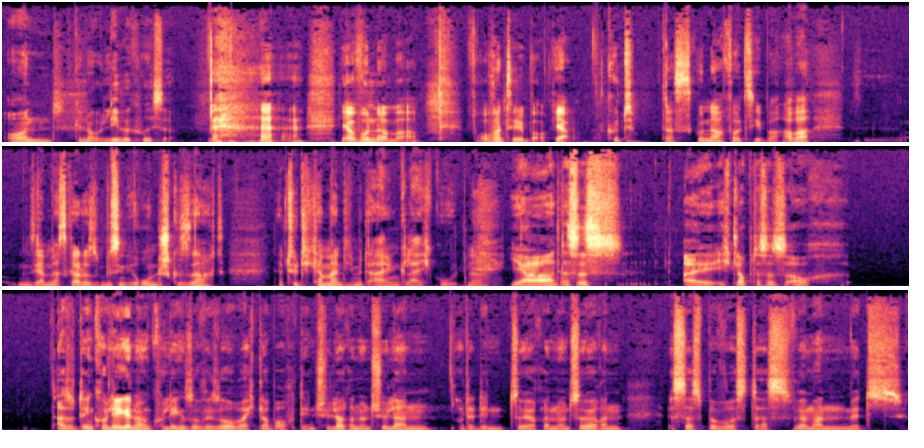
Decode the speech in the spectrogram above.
Und genau, liebe Grüße. ja, wunderbar. Frau von Tilburg, ja, gut, das ist gut nachvollziehbar. Aber Sie haben das gerade so ein bisschen ironisch gesagt. Natürlich kann man nicht mit allen gleich gut. Ne? Ja, das, das ist, äh, ich glaube, das ist auch, also den Kolleginnen und Kollegen sowieso, aber ich glaube auch den Schülerinnen und Schülern oder den Zuhörerinnen und Zuhörern ist das bewusst, dass wenn man mit,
